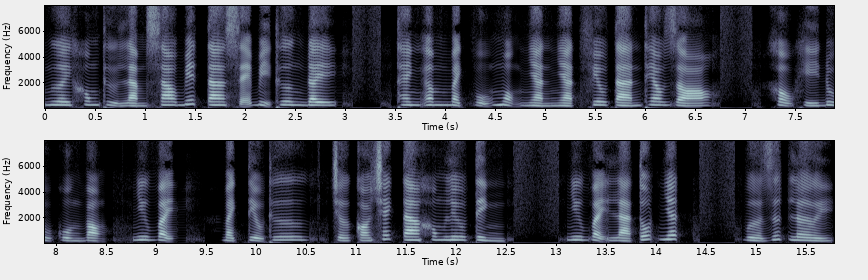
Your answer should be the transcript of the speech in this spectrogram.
Ngươi không thử làm sao biết ta sẽ bị thương đây. Thanh âm bạch vũ mộng nhàn nhạt phiêu tán theo gió. Khẩu khí đủ cuồng vọng, như vậy, bạch tiểu thư, chớ có trách ta không lưu tình. Như vậy là tốt nhất. Vừa dứt lời,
